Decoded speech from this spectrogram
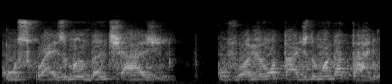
com os quais o mandante age, conforme a vontade do mandatário.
